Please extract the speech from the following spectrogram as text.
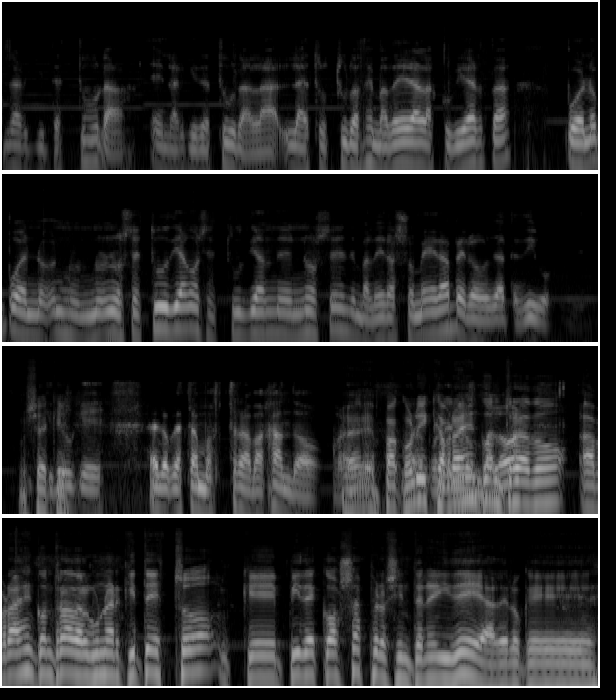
la arquitectura en la arquitectura las estructuras de madera las cubiertas bueno pues no, no, se estudian o se estudian de, no sé de manera somera pero ya te digo creo que, es lo que estamos trabajando ahora. Eh, Paco Luis, que habrás encontrado, habrás encontrado algún arquitecto que pide cosas pero sin tener idea de lo que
